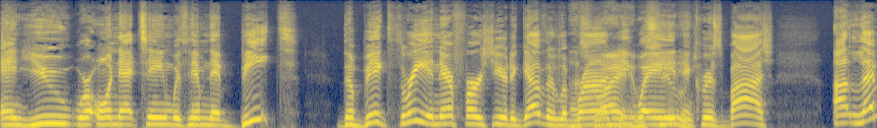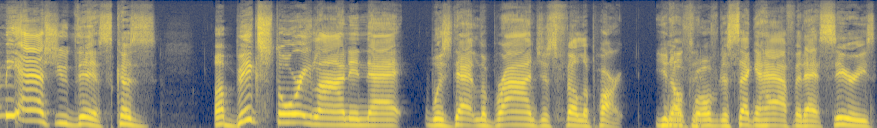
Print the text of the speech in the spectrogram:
and you were on that team with him that beat the big three in their first year together: LeBron, right. D Wade, and Chris Bosh. Uh, let me ask you this, because a big storyline in that was that LeBron just fell apart. You know, Melted. for over the second half of that series.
